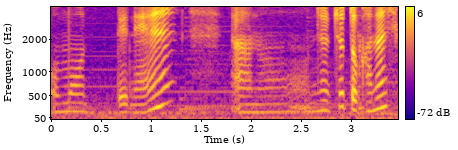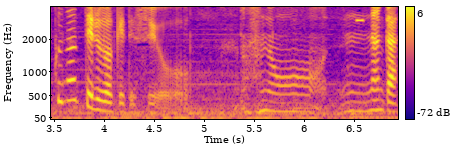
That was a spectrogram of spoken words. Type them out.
思ってね。あのちょっと悲しくなってるわけですよ。あのうんなんか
